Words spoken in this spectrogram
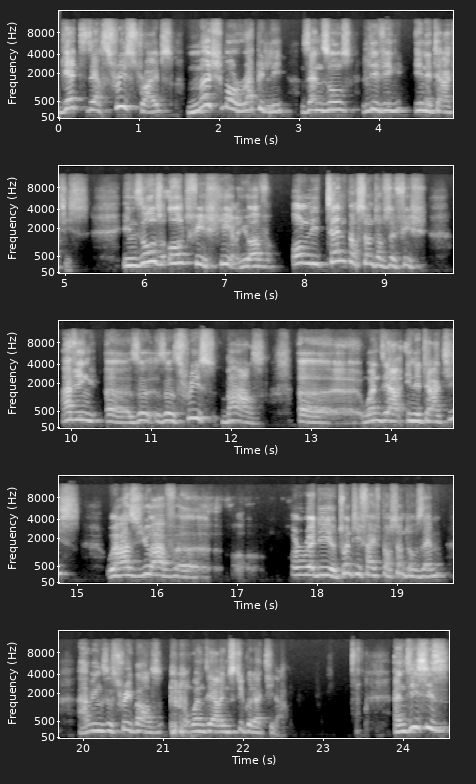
get their three stripes much more rapidly than those living in Heteractis. In those old fish here, you have only 10% of the fish having uh, the, the three bars uh, when they are in Heteractis, whereas you have uh, already 25% of them having the three bars when they are in Stichodactyla. And this is,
